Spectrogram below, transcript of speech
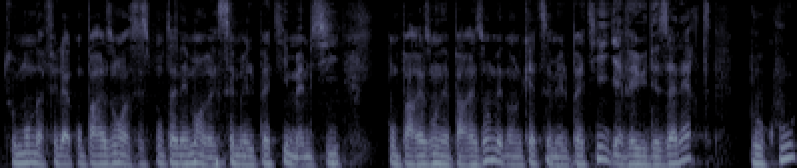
tout le monde a fait la comparaison assez spontanément avec Samuel Paty, même si comparaison n'est pas raison. Mais dans le cas de Samuel Paty, il y avait eu des alertes, beaucoup.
